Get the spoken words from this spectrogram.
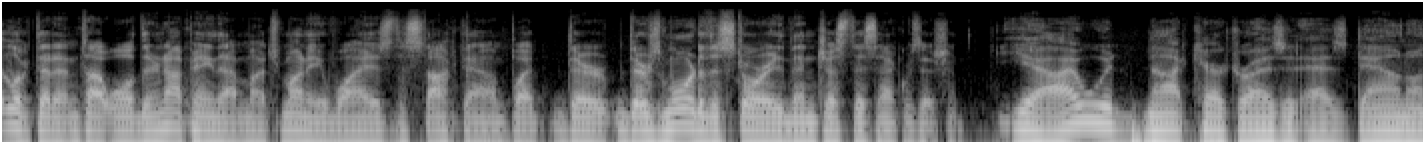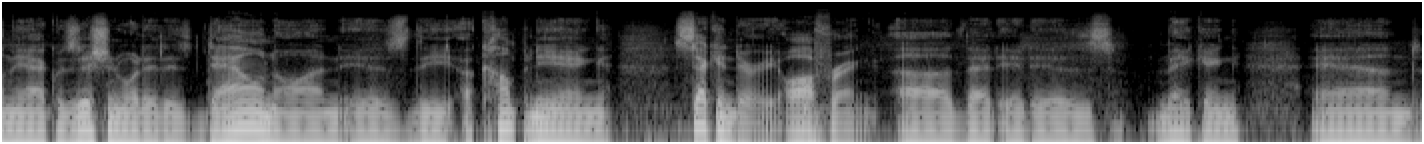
looked at it and thought, well, they're not paying that much money. Why is the stock down? But there, there's more to the story than just this acquisition. Yeah, I would not characterize it as down on the acquisition. What it is down on is the accompanying secondary offering uh, that it is making, and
